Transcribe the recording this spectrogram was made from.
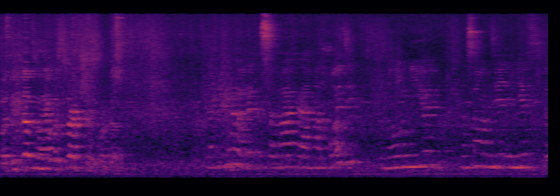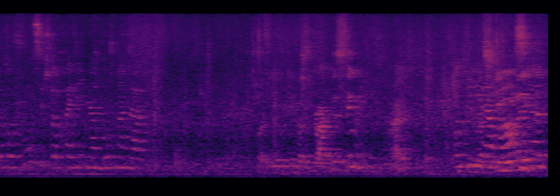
but it doesn't have a structure for that. Например, вот эта собака, она ходит, но у нее на самом деле нет такой функции, чтобы ходить на двух ногах. But he, was practicing, right? Он He was stimulated.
